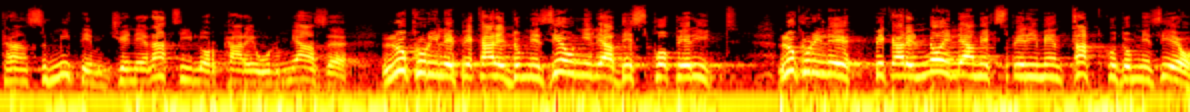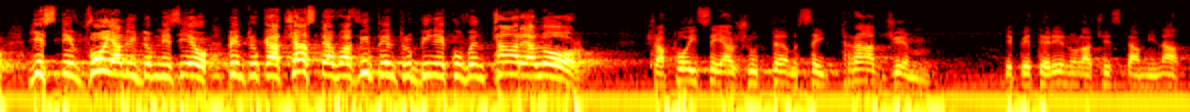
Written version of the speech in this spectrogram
transmitem generațiilor care urmează lucrurile pe care Dumnezeu ni le-a descoperit, lucrurile pe care noi le-am experimentat cu Dumnezeu. Este voia lui Dumnezeu pentru că aceasta va fi pentru binecuvântarea lor. Și apoi să-i ajutăm, să-i tragem de pe terenul acesta minat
